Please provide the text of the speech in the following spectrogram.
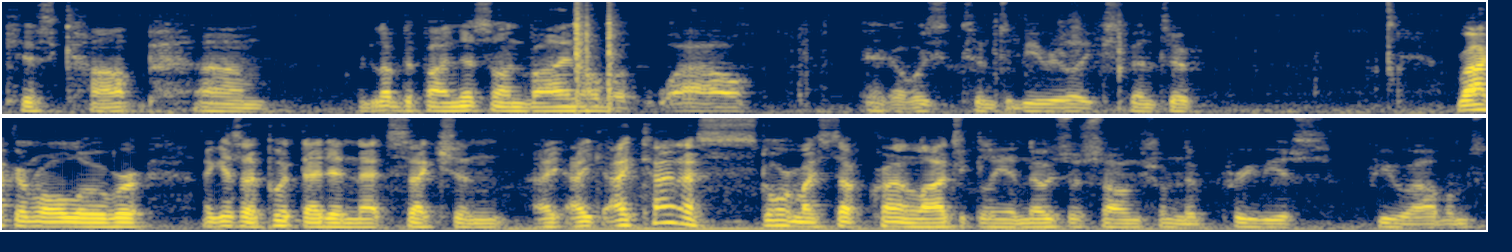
Kiss Comp. Um, would love to find this on vinyl, but wow, it always tends to be really expensive. Rock and Roll Over. I guess I put that in that section. I, I, I kind of store my stuff chronologically, and those are songs from the previous few albums.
